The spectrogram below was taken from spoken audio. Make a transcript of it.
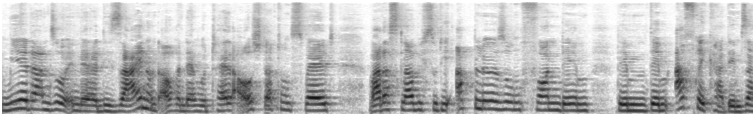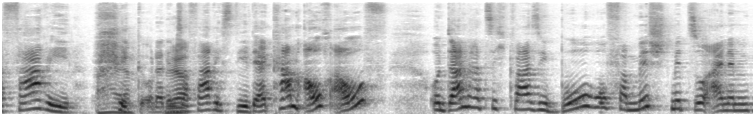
mir dann so in der Design- und auch in der Hotelausstattungswelt, war das, glaube ich, so die Ablösung von dem, dem, dem Afrika, dem Safari-Schick ah, ja. oder dem ja. Safari-Stil. Der kam auch auf und dann hat sich quasi Boho vermischt mit so einem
